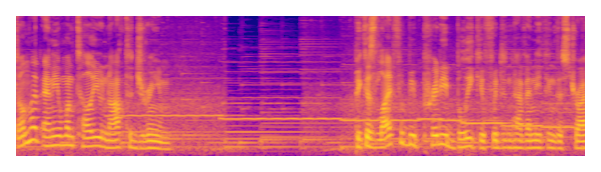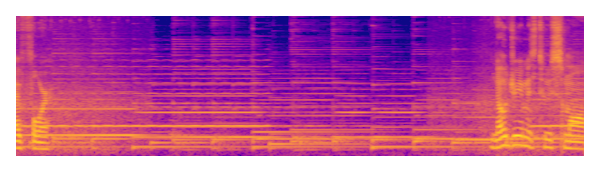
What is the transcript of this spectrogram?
Don't let anyone tell you not to dream. Because life would be pretty bleak if we didn't have anything to strive for. No dream is too small.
